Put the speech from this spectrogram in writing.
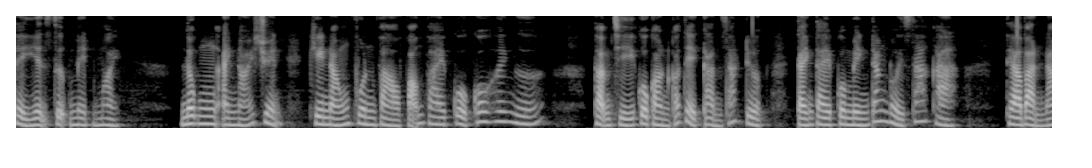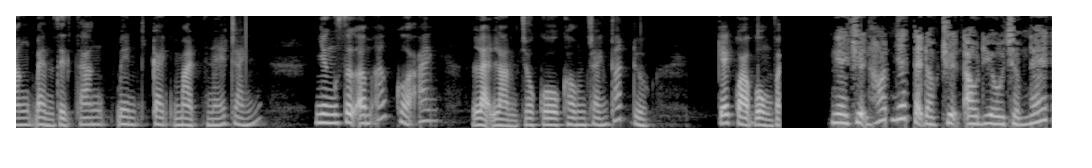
thể hiện sự mệt mỏi. Lúc anh nói chuyện, khi nóng phun vào võng vai của cô hơi ngứa. Thậm chí cô còn có thể cảm giác được cánh tay của mình đang nổi da gà. Theo bản năng bèn dịch sang bên cạnh mặt né tránh. Nhưng sự ấm áp của anh lại làm cho cô không tránh thoát được. Kết quả vùng vậy. Nghe chuyện hot nhất tại đọc truyện audio.net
